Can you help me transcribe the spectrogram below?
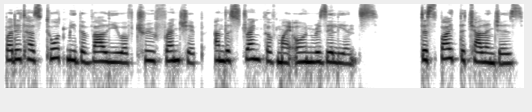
but it has taught me the value of true friendship and the strength of my own resilience. Despite the challenges,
